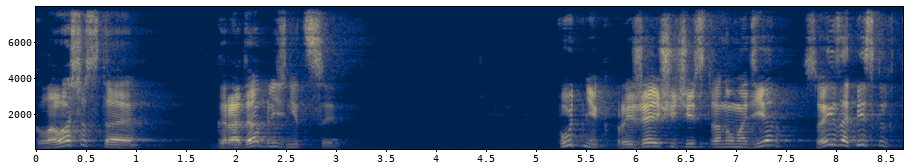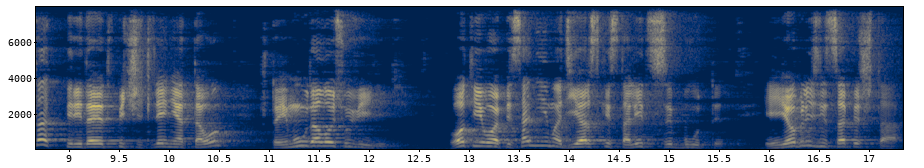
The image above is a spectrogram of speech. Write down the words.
Глава шестая. Города-близнецы. Путник, проезжающий через страну Мадьяр, в своих записках так передает впечатление от того, что ему удалось увидеть. Вот его описание мадьярской столицы Буты и ее близнеца Пешта.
